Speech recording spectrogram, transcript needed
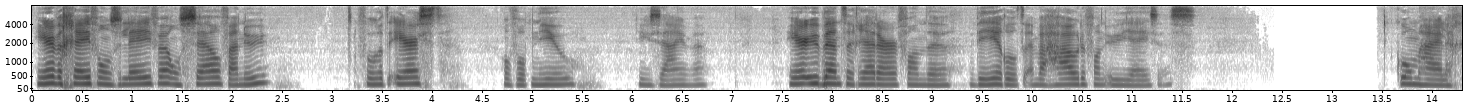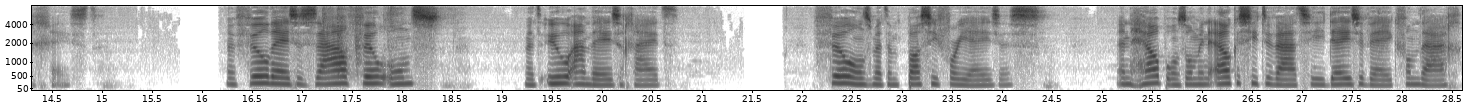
Heer, we geven ons leven, onszelf aan U. Voor het eerst of opnieuw, hier zijn we. Heer, u bent de redder van de wereld en we houden van u, Jezus. Kom, Heilige Geest. En vul deze zaal, vul ons met uw aanwezigheid. Vul ons met een passie voor Jezus. En help ons om in elke situatie deze week, vandaag,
